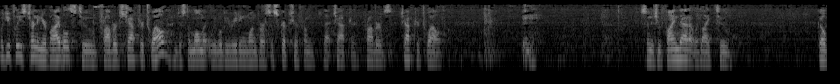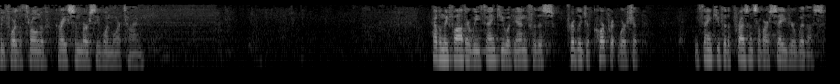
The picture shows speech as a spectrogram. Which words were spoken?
Would you please turn in your Bibles to Proverbs chapter 12? In just a moment, we will be reading one verse of Scripture from that chapter. Proverbs chapter 12. as soon as you find that, I would like to go before the throne of grace and mercy one more time. Heavenly Father, we thank you again for this privilege of corporate worship. We thank you for the presence of our Savior with us.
